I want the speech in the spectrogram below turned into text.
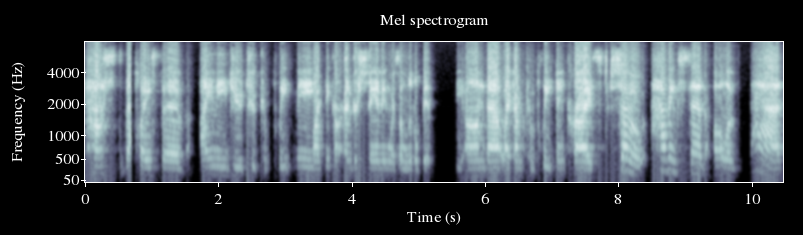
past that place of, I need you to complete me. I think our understanding was a little bit beyond that, like I'm complete in Christ. So, having said all of that,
